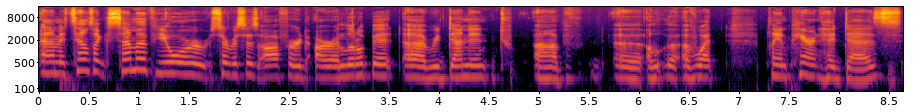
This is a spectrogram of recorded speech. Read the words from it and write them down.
um, it sounds like some of your services offered are a little bit uh, redundant uh, uh, of what Planned Parenthood does.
